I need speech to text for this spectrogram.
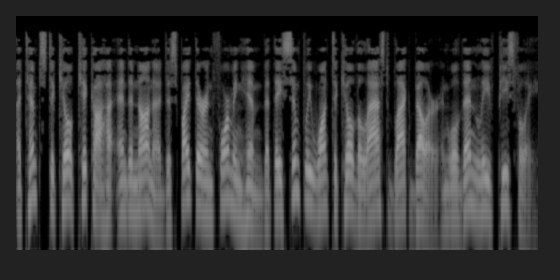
attempts to kill Kikaha and Inanna despite their informing him that they simply want to kill the last Black Beller and will then leave peacefully.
